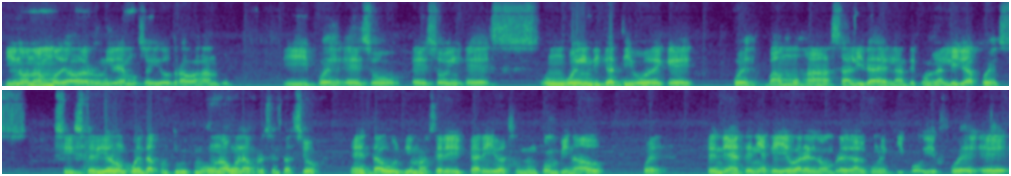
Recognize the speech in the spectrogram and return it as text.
y no nos hemos dejado de reunir, hemos seguido trabajando y pues eso, eso es un buen indicativo de que pues vamos a salir adelante con la liga, pues si se dieron cuenta pues tuvimos una buena presentación en esta última serie de Caribe haciendo un combinado pues tenía, tenía que llevar el nombre de algún equipo y fue eh,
